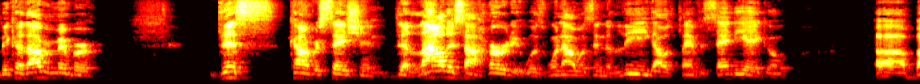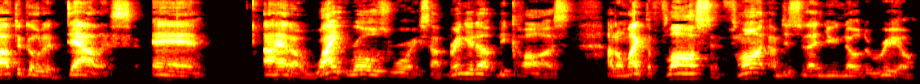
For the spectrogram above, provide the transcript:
Because I remember this conversation, the loudest I heard it was when I was in the league. I was playing for San Diego, uh, about to go to Dallas. And I had a white Rolls Royce. I bring it up because I don't like the floss and flaunt. I'm just letting you know the real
